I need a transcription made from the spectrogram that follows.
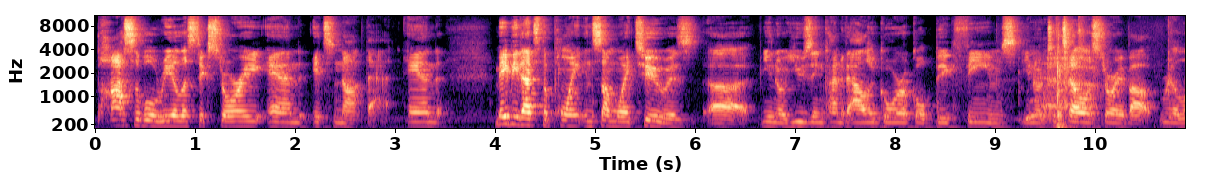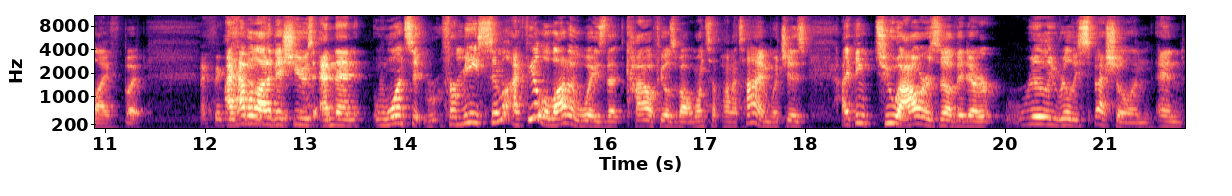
possible realistic story, and it's not that. And maybe that's the point in some way too is uh, you know using kind of allegorical big themes you know to tell a story about real life but I think i have a lot of issues and then once it for me similar i feel a lot of the ways that kyle feels about once upon a time which is i think two hours of it are really really special and and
